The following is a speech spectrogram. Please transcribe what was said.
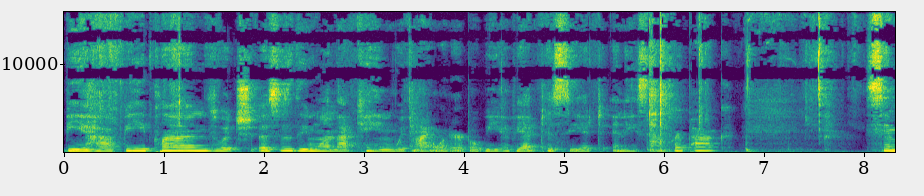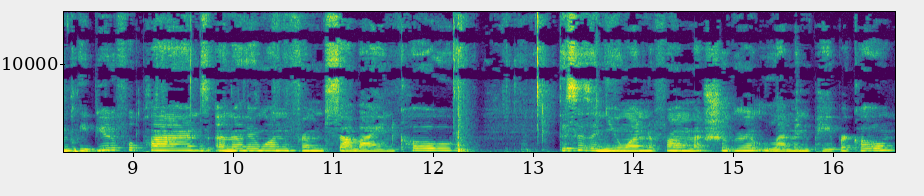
Be Happy Plans, which this is the one that came with my order, but we have yet to see it in a sampler pack. Simply Beautiful Plans, another one from Sabai & Co. This is a new one from Sugar Lemon Paper Co.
